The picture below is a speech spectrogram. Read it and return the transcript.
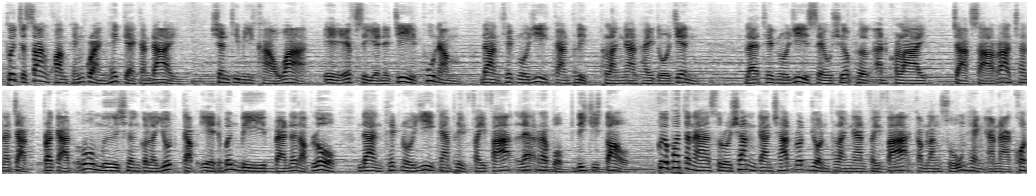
เพื่อจะสร้างความแข็งแกร่งให้แก่กันได้ เช่นที่มีข่าวว่า AFC Energy ผู้นำด้านเทคโนโลยีการผลิตพลังงานไฮโดรเจน และเทคโนโลยีเซลล์เชื้อเพลิงอัลคาไลจากสหราชอาณาจักรประกาศร่วมมือเชิงกลยุทธ์กับ AWB แบรนด์ระดับโลก ด้านเทคโนโลยีการผลิตไฟฟ้าและระบบดิจิทัลเพื่อพัฒนาโซลูชันการชาร์จรถยนต์พลังงานไฟฟ้ากำลังสูงแห่งอนาคต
